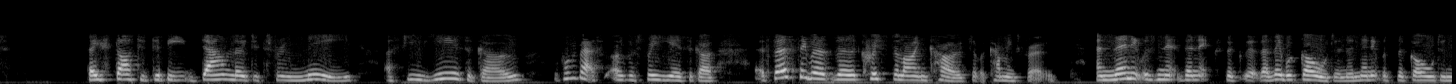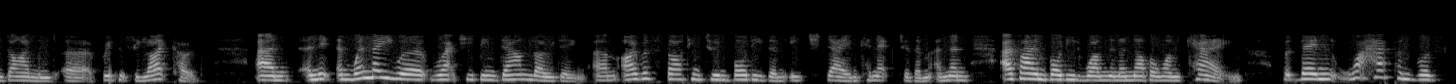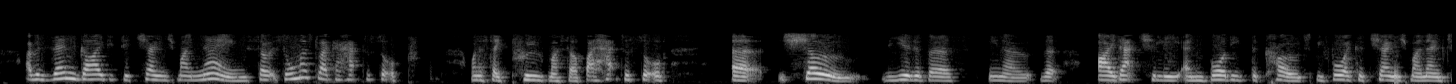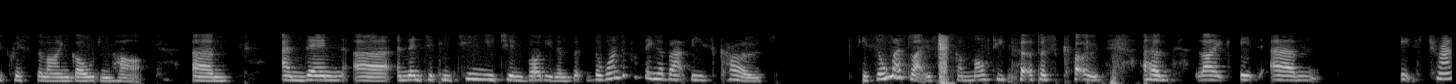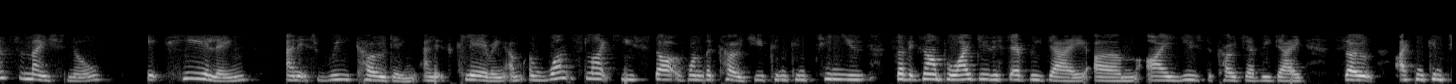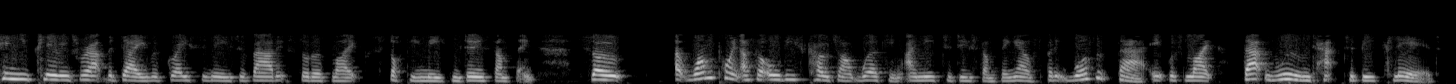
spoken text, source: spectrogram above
they started to be downloaded through me a few years ago, probably about over three years ago. First, they were the crystalline codes that were coming through and then it was ne- the next the, they were golden and then it was the golden diamond uh, frequency light codes. And and it, and when they were were actually being downloading um, I was starting to embody them each day and connect to them. And then as I embodied one then another one came. But then what happened was I was then guided to change my name so it's almost like I had to sort of when I say prove myself I had to sort of uh, show the universe you know that I'd actually embodied the codes before I could change my name to Crystalline Golden Heart. Um, and then uh, and then to continue to embody them. But the wonderful thing about these codes, it's almost like it's like a multi-purpose code. Um, like it, um, it's transformational, it's healing, and it's recoding and it's clearing. And, and, once like you start with one of the codes, you can continue. So for example, I do this every day. Um, I use the codes every day. So I can continue clearing throughout the day with grace and ease without it sort of like stopping me from doing something. So at one point I thought, oh, these codes aren't working. I need to do something else. But it wasn't that. It was like that wound had to be cleared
